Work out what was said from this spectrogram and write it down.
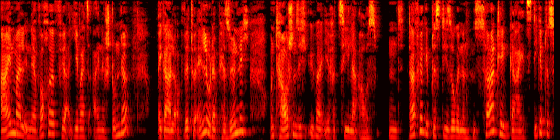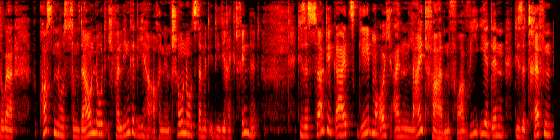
einmal in der Woche für jeweils eine Stunde, egal ob virtuell oder persönlich, und tauschen sich über ihre Ziele aus. Und dafür gibt es die sogenannten Circle Guides. Die gibt es sogar kostenlos zum Download. Ich verlinke die hier auch in den Show Notes, damit ihr die direkt findet. Diese Circle Guides geben euch einen Leitfaden vor, wie ihr denn diese Treffen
